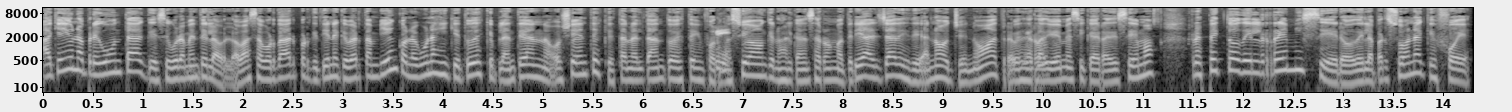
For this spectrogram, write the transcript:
Aquí hay una pregunta que seguramente la, la vas a abordar porque tiene que ver también con algunas inquietudes que plantean oyentes que están al tanto de esta información, que nos alcanzaron material ya desde anoche, ¿no? A través de. Radio M, así que agradecemos. Respecto del remisero, de la persona que fue,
